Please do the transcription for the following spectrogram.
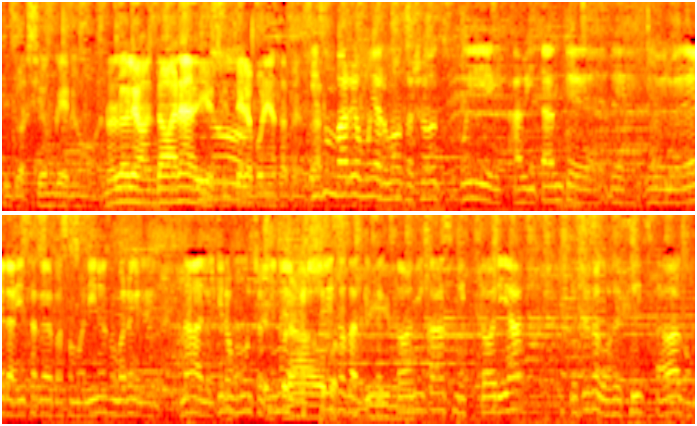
situación que no, no lo levantaba nadie No. si te lo ponías a pensar. es un barrio muy hermoso. Yo fui habitante de, de Belvedere, ahí cerca de Paso Molino. Es un barrio que, le- nada, lo quiero mucho. El Tiene Prado, bellezas arquitectónicas, una historia. Es eso que vos decís, estaba como...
